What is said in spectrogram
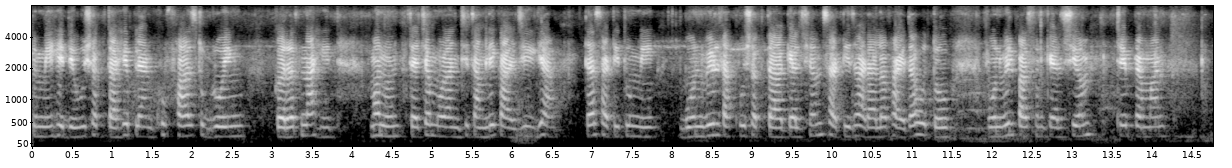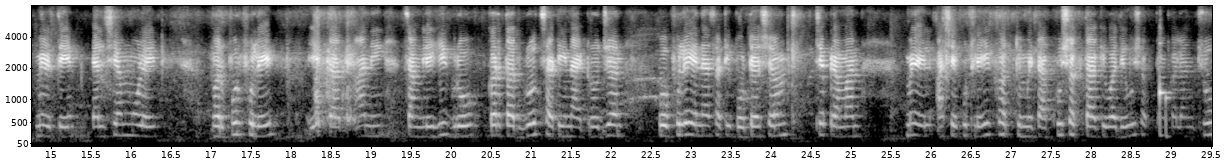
तुम्ही हे देऊ शकता. हे प्लांट खूप फास्ट ग्रोईंग करत नाहीत. म्हणून त्याच्या मुळांची चांगली काळजी घ्या. त्यासाठी तुम्ही बोनविल टाकू शकता. कॅल्शियमसाठी झाडाला फायदा होतो. बोनविलपासून कॅल्शियमचे प्रमाण मिळते. कॅल्शियममुळे भरपूर फुले येतात आणि चांगलेही ग्रो करतात. ग्रोथसाठी नायट्रोजन व फुले येण्यासाठी पोटॅशियमचे प्रमाण मिळेल असे कुठलेही खत तुम्ही टाकू शकता किंवा देऊ शकता. कलांचू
